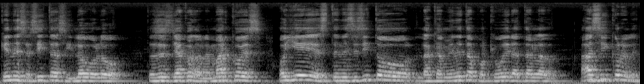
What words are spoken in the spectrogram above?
¿qué necesitas? Y luego, luego. Entonces ya cuando le marco es, oye, este, necesito la camioneta porque voy a ir a tal lado. Ah, sí, córrele.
